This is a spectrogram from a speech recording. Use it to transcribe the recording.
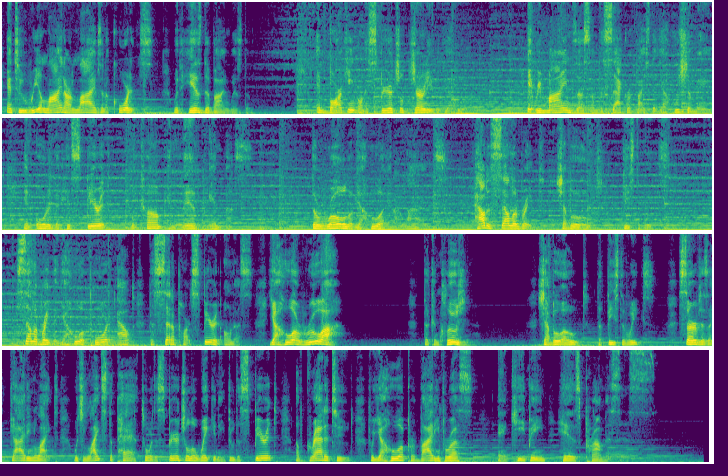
and to realign our lives in accordance with His divine wisdom. Embarking on a spiritual journey with Yahuah. It reminds us of the sacrifice that Yahusha made in order that His Spirit would come and live in us the role of Yahuah in our lives, how to celebrate Shavuot, Feast of Weeks. Celebrate that Yahuah poured out the set apart spirit on us. Yahuah Ruah. The conclusion. Shabua'ut, the Feast of Weeks, serves as a guiding light which lights the path towards a spiritual awakening through the spirit of gratitude for Yahuah providing for us and keeping his promises.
